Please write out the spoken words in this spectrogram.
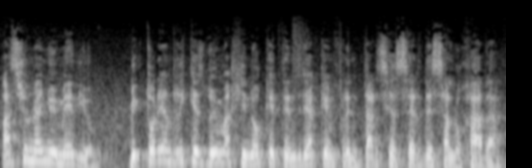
Hace un año y medio Victoria Enríquez no imaginó que tendría que enfrentarse a ser desalojada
